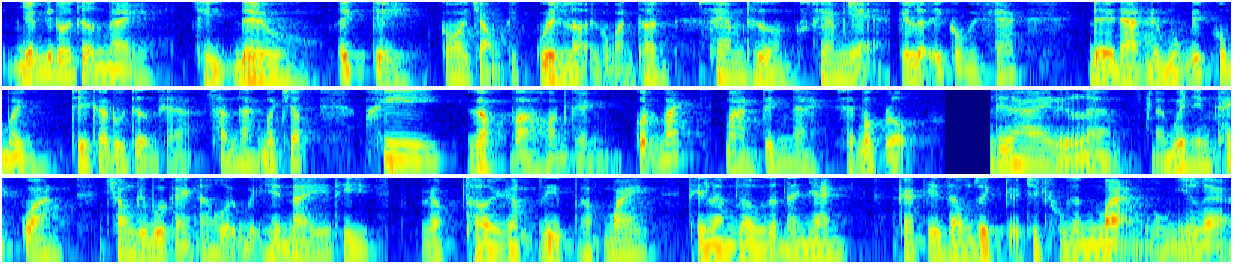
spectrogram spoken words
những cái đối tượng này thì đều ích kỷ, coi trọng cái quyền lợi của bản thân, xem thường, xem nhẹ cái lợi ích của người khác. Để đạt được mục đích của mình thì các đối tượng sẽ sẵn sàng bất chấp. Khi gặp vào hoàn cảnh quẫn bách, bản tính này sẽ bộc lộ. Thứ hai nữa là, là nguyên nhân khách quan. Trong cái bối cảnh xã hội bị hiện nay thì gặp thời gặp dịp gặp may thì làm giàu rất là nhanh. Các cái giao dịch ở trên không gian mạng cũng như là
